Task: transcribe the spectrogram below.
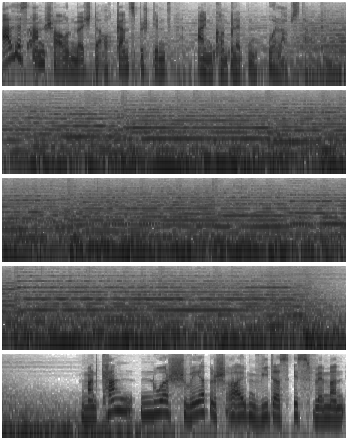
alles anschauen möchte, auch ganz bestimmt einen kompletten Urlaubstag. Man kann nur schwer beschreiben, wie das ist, wenn man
